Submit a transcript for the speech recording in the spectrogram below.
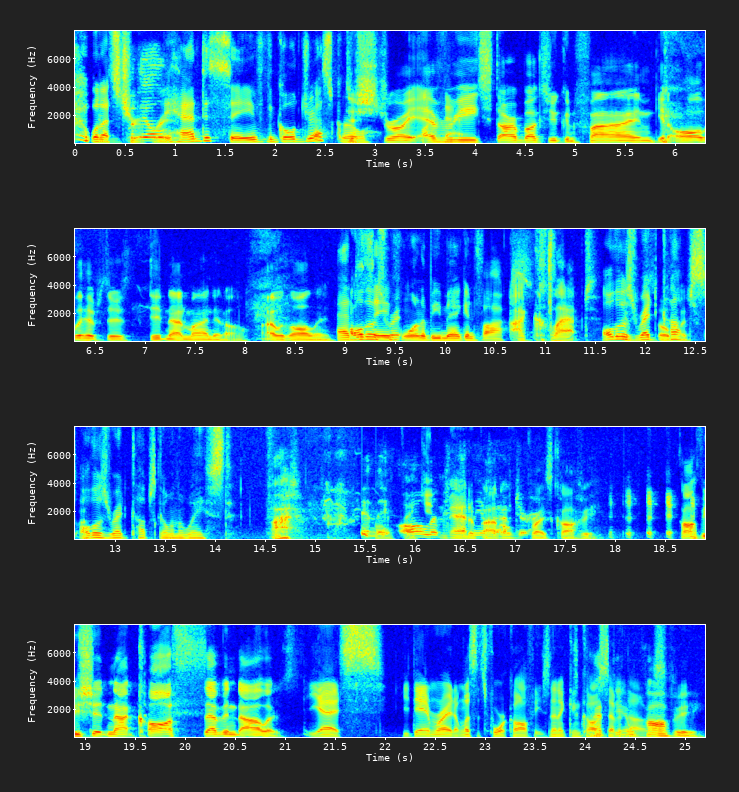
Well, that's true. They all- had to save the gold dress girl. Destroy every Starbucks you can find. Get all the hipsters. Did not mind at all. I was all in. had all to those save re- wannabe Megan Fox. I clapped. All those red so cups, all those red cups go in the waste. I, And they I all get mad about ever after. overpriced coffee. coffee should not cost seven dollars. Yes, you're damn right. Unless it's four coffees, then it can cost seven dollars. coffee.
